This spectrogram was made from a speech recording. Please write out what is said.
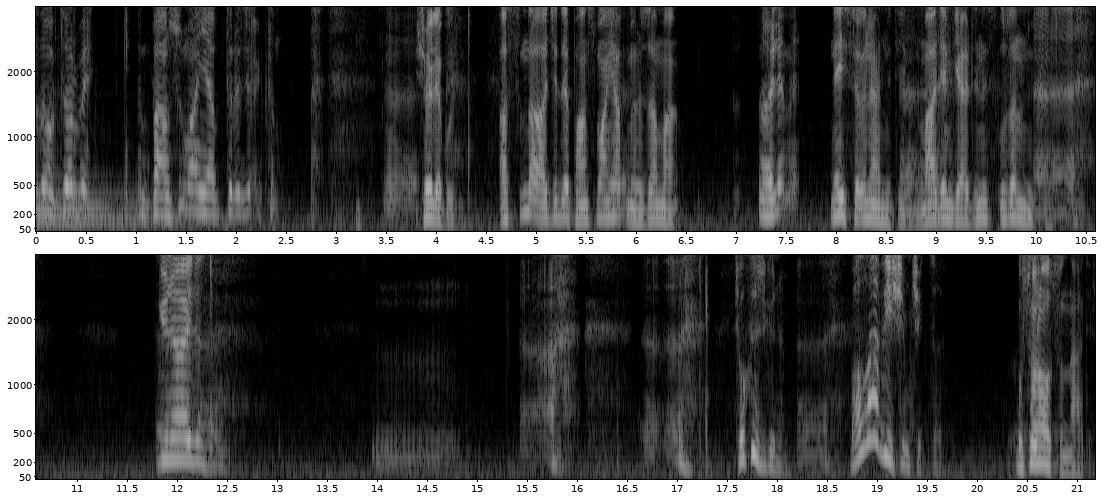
Günler doktor bey. Pansuman yaptıracaktım. Şöyle buyurun. Aslında acilde pansuman yapmıyoruz ama Öyle mi? neyse önemli değil. Madem geldiniz uzanın lütfen. Günaydın. Çok üzgünüm. Vallahi bir işim çıktı. Bu son olsun Nadir.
